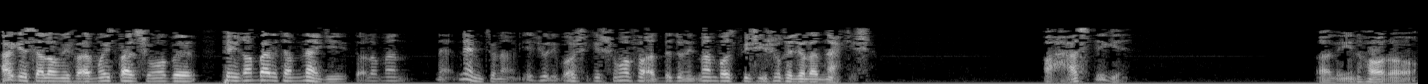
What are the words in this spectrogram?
اگه سلامی فرمایید فرض شما به پیغمبرتم نگید حالا من نمی‌تونم. یه جوری باشه که شما فقط بدونید من باز پیشیشو خجالت نکشم. آه هست دیگه. ولی اینها را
